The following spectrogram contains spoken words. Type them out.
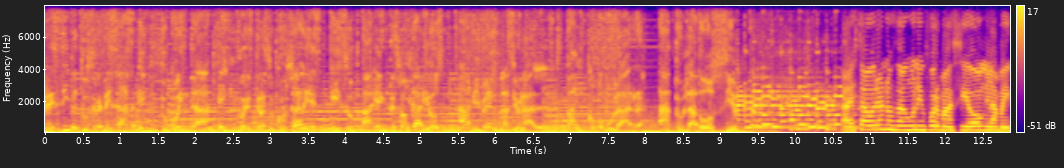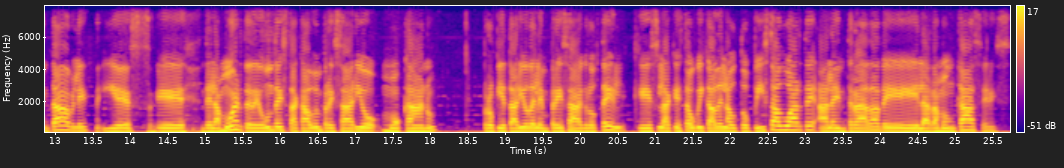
Recibe tus remesas en tu cuenta en nuestras sucursales y subagentes bancarios a nivel nacional. Banco Popular, a tu lado siempre. A esta hora nos dan una información lamentable y es eh, de la muerte de un destacado empresario mocano, propietario de la empresa Agrotel, que es la que está ubicada en la autopista Duarte a la entrada de la Ramón Cáceres.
